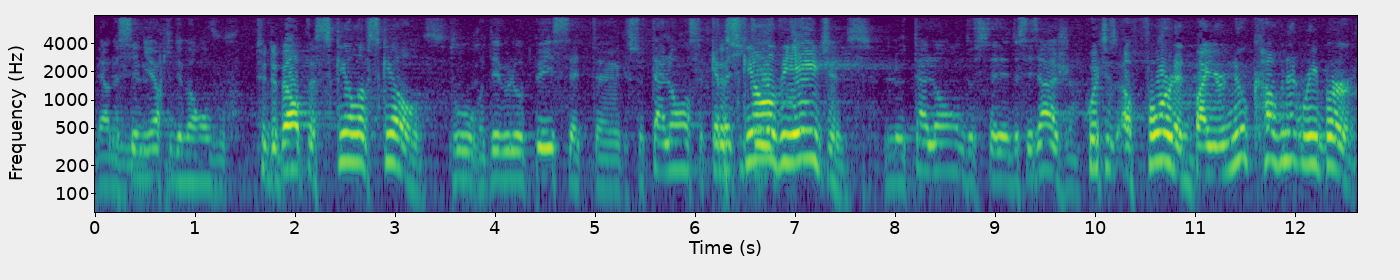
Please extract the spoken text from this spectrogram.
vers le Seigneur qui demeure en vous to develop the skill of skills, pour développer cette, euh, ce talent, cette the capacité, skill of the ages, le talent de ces, de ces âges which is afforded by your new covenant rebirth.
